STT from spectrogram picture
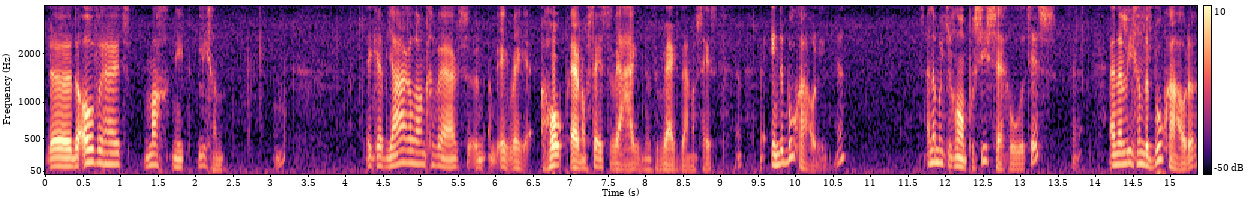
De, de overheid mag niet liegen. Ik heb jarenlang gewerkt, ik, hoop er nog steeds te werken, natuurlijk werk ik daar nog steeds, in de boekhouding. En dan moet je gewoon precies zeggen hoe het is. En een liegende boekhouder,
